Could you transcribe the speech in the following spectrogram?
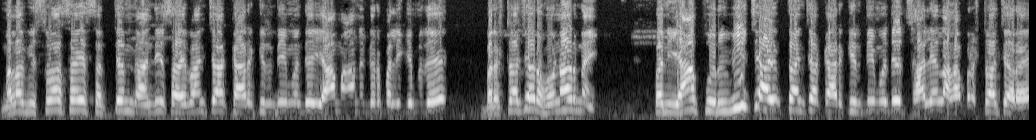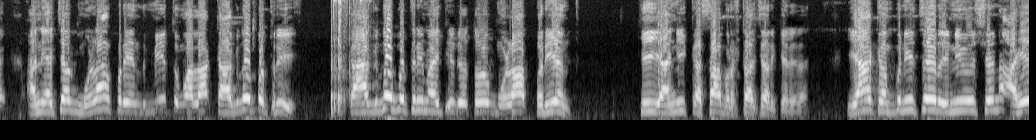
मला विश्वास आहे सत्यम गांधी साहेबांच्या कारकिर्दीमध्ये या महानगरपालिकेमध्ये भ्रष्टाचार होणार नाही. पण यापूर्वीच्या आयुक्तांच्या कारकिर्दीमध्ये झालेला हा भ्रष्टाचार आहे आणि याच्यात मुळापर्यंत मी तुम्हाला कागदोपत्री कागदोपत्री माहिती देतो मुळापर्यंत. की यांनी कसा भ्रष्टाचार केलेला आहे. या कंपनीचं रिन्युएशन आहे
